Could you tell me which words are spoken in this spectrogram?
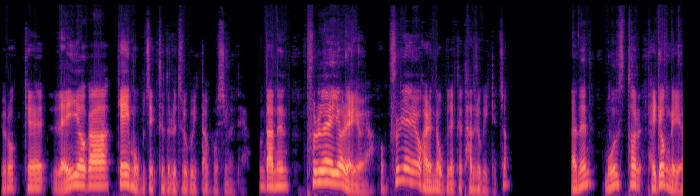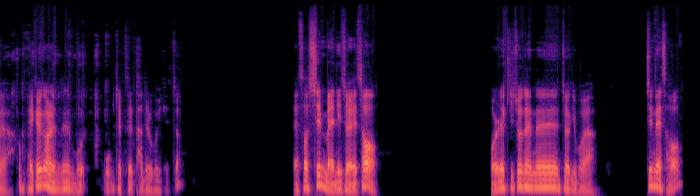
이렇게 레이어가 게임 오브젝트들을 들고 있다고 보시면 돼요. 그럼 나는 플레이어 레이어야. 그럼 플레이어 관련된 오브젝트 다 들고 있겠죠? 나는 몬스터 배경 레이어야. 그럼 배경 관련된 뭐, 오브젝트를 다 들고 있겠죠? 그래서 씬 매니저에서 원래 기존에는 저기 뭐야 씬에서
